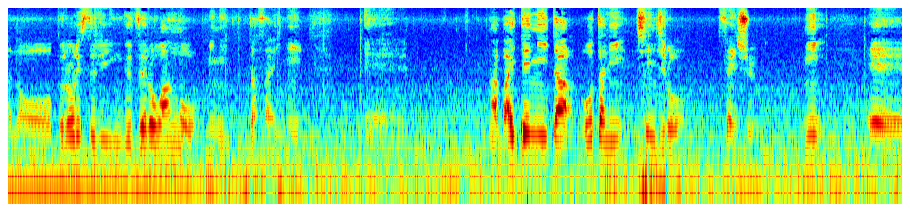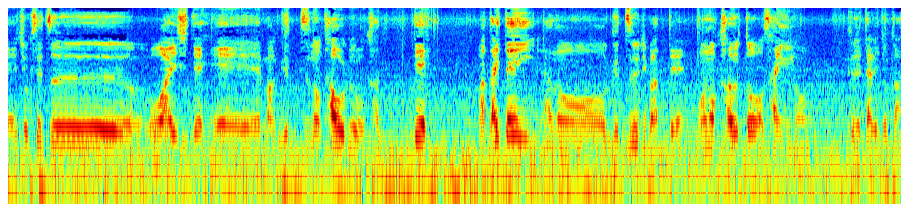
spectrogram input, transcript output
あのプロレスリング01を見に行った際に、えー、まあ、売店にいた大谷慎次郎選手に、えー、直接お会いして、えー、まあ、グッズのタオルを買って、まあ、大体、あのグッズ売り場って物買うとサインをくれたりとか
